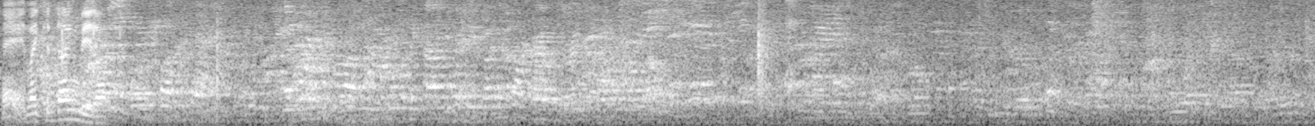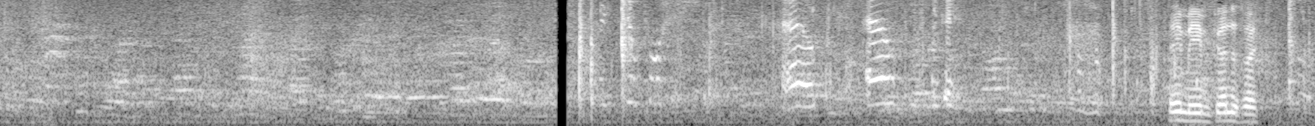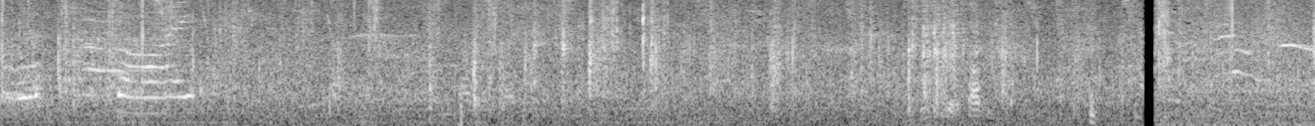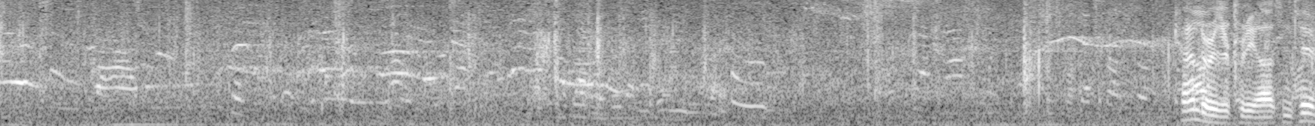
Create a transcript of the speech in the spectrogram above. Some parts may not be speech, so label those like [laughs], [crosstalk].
Hey, like the dung beetle. Hey, meme, go in this way. Condors are pretty awesome too.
